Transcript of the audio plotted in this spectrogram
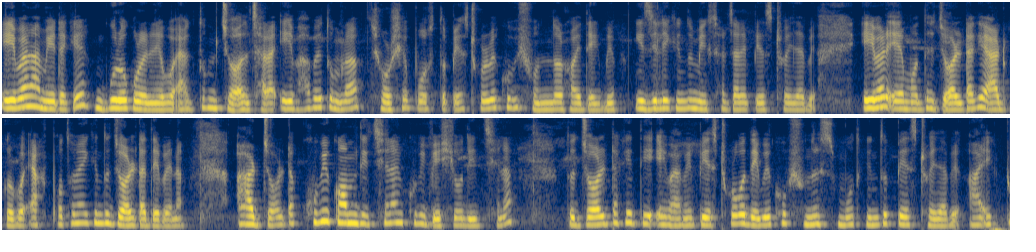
এবার আমি এটাকে গুঁড়ো করে নেব একদম জল ছাড়া। এইভাবে তোমরা সর্ষে পোস্ত পেস্ট করবে, খুবই সুন্দর হয় দেখবে। ইজিলি কিন্তু মিক্সার জারে পেস্ট হয়ে যাবে। এবার এর মধ্যে জলটাকে অ্যাড করব। এক, প্রথমে কিন্তু জলটা দেবে না। আর জলটা খুবই কম দিচ্ছে না, আমি খুবই বেশিও দিচ্ছি না। তো জলটাকে দিয়ে এবার আমি পেস্ট করব। দেখবে খুব সুন্দর স্মুথ কিন্তু পেস্ট হয়ে যাবে। আর একটু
